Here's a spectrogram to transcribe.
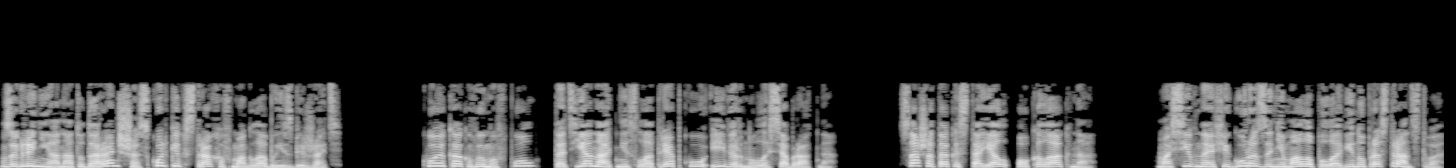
Загляни она туда раньше, скольких страхов могла бы избежать. Кое-как вымыв пол, Татьяна отнесла тряпку и вернулась обратно. Саша так и стоял около окна. Массивная фигура занимала половину пространства,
